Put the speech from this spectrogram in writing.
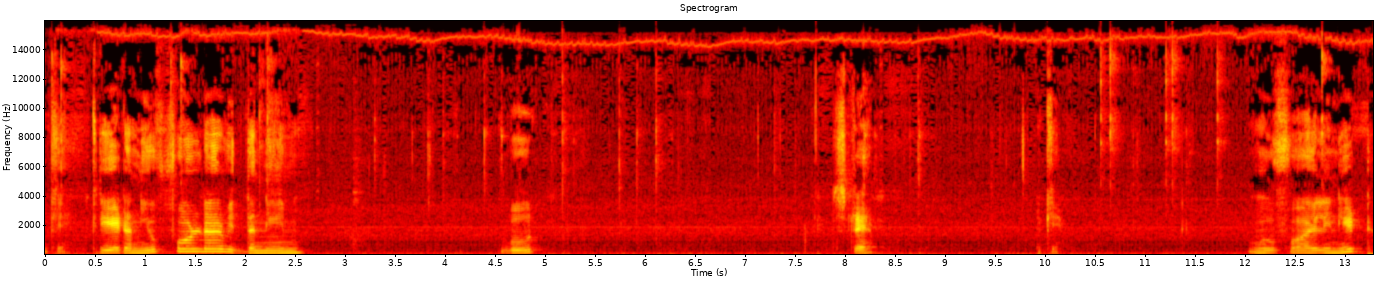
Okay create a new folder with the name boot. Strap. Okay. Move file in it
